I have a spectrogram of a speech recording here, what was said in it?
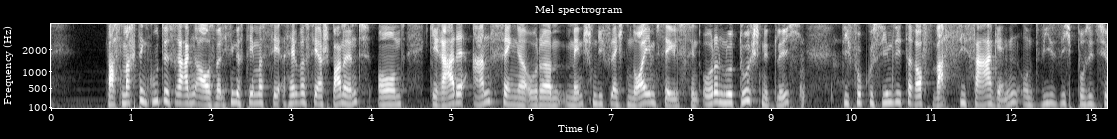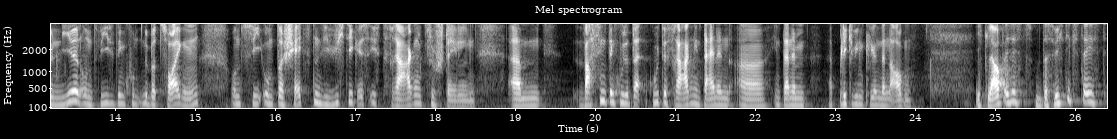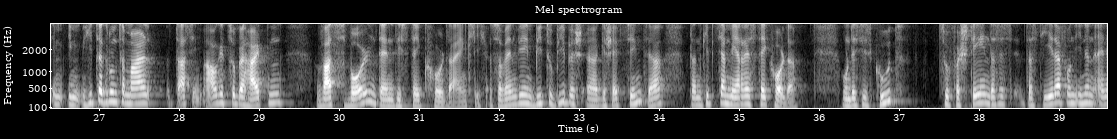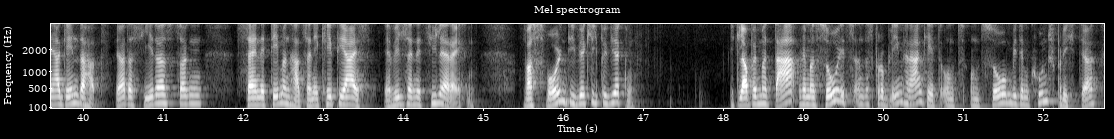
was macht denn gute Fragen aus? Weil ich finde das Thema sehr, selber sehr spannend und gerade Anfänger oder Menschen, die vielleicht neu im Sales sind oder nur durchschnittlich, die fokussieren sich darauf, was sie sagen und wie sie sich positionieren und wie sie den Kunden überzeugen und sie unterschätzen, wie wichtig es ist, Fragen zu stellen. Ähm, was sind denn gute, gute Fragen in, deinen, äh, in deinem Blickwinkel, in deinen Augen? Ich glaube, es ist, das Wichtigste ist, im, im Hintergrund einmal das im Auge zu behalten, was wollen denn die Stakeholder eigentlich? Also wenn wir im B2B-Geschäft sind, ja, dann gibt es ja mehrere Stakeholder. Und es ist gut zu verstehen, dass, es, dass jeder von ihnen eine Agenda hat, ja, dass jeder sozusagen seine Themen hat, seine KPIs. Er will seine Ziele erreichen. Was wollen die wirklich bewirken? Ich glaube, wenn man da, wenn man so jetzt an das Problem herangeht und, und so mit dem Kunden spricht, ja,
